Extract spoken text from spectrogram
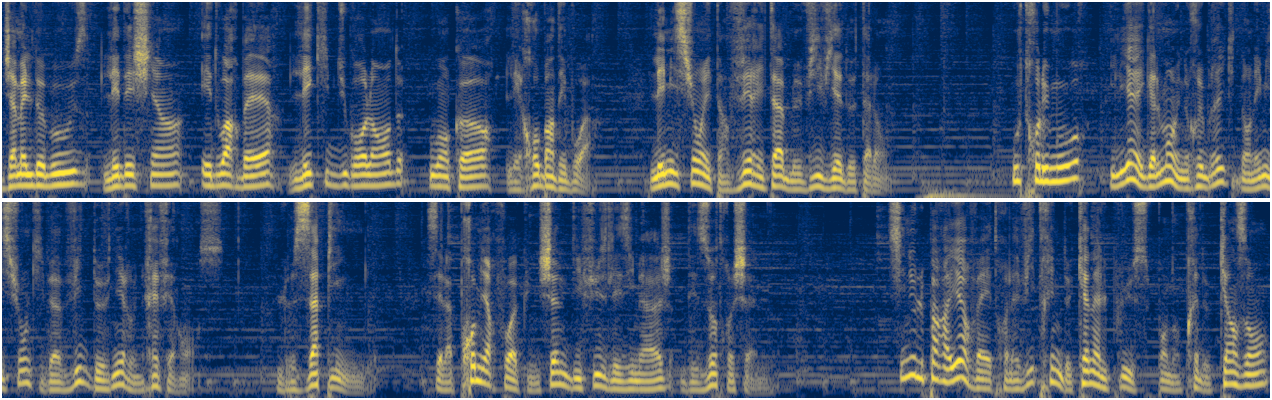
Jamel Debbouze, Les Deschiens, Édouard Baird, l'équipe du Groland ou encore les Robins des Bois. L'émission est un véritable vivier de talent. Outre l'humour, il y a également une rubrique dans l'émission qui va vite devenir une référence. Le zapping. C'est la première fois qu'une chaîne diffuse les images des autres chaînes. Si nulle part ailleurs va être la vitrine de Canal ⁇ pendant près de 15 ans,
